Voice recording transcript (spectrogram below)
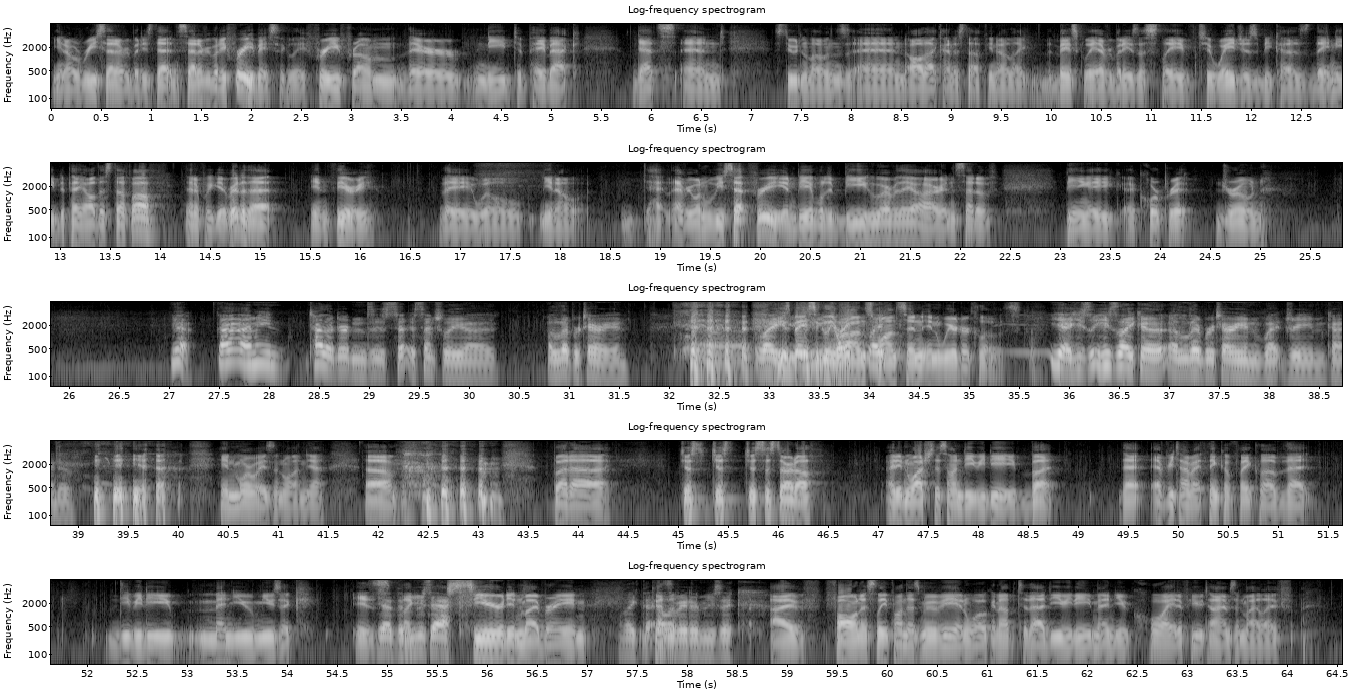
you know, reset everybody's debt and set everybody free, basically, free from their need to pay back debts and student loans and all that kind of stuff. You know, like basically everybody's a slave to wages because they need to pay all this stuff off. And if we get rid of that, in theory, they will, you know, everyone will be set free and be able to be whoever they are instead of being a, a corporate drone. Yeah. I mean, Tyler Durden's is essentially a, a libertarian. Uh, like he's basically he, Ron Swanson like, in weirder clothes. Yeah, he's he's like a, a libertarian wet dream kind of. yeah, in more ways than one. Yeah, um, but uh, just just just to start off, I didn't watch this on DVD, but that every time I think of Fight Club, that DVD menu music is yeah, like music. seared in my brain. Like the elevator music. I've fallen asleep on this movie and woken up to that DVD menu quite a few times in my life.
